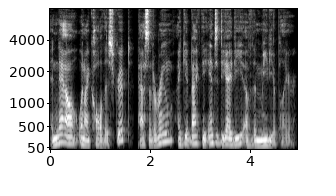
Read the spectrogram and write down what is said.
And now, when I call this script, pass it a room, I get back the entity ID of the media player.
